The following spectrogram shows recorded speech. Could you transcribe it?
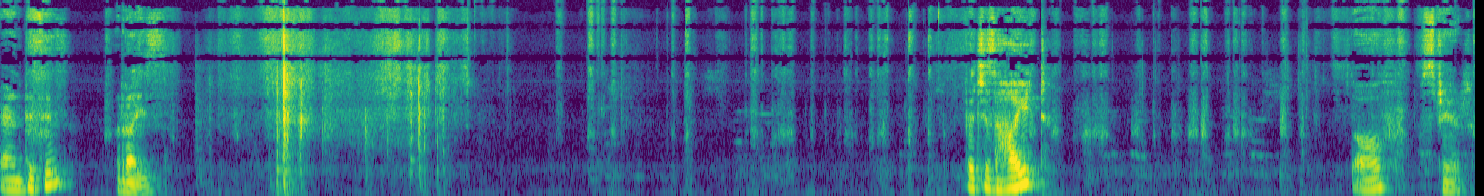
And this is rise. Which is height of stairs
